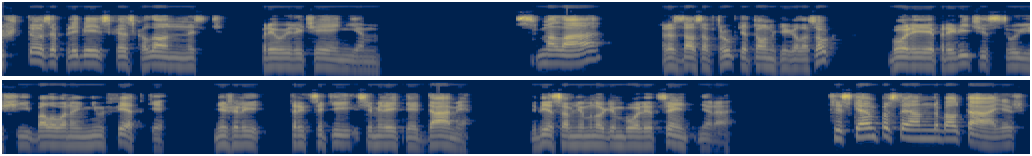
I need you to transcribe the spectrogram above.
Что за плебейская склонность преувеличением?» «Смола?» — раздался в трубке тонкий голосок, более приличествующий балованной нимфетке, нежели тридцати-семилетней даме, весом немногим более центнера. — Ты с кем постоянно болтаешь?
